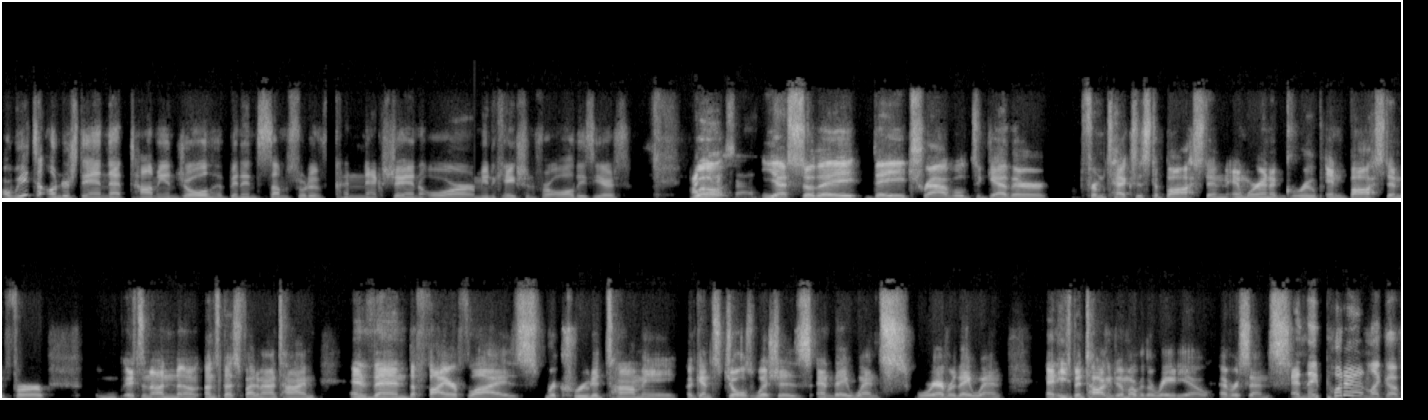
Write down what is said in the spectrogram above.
Are we to understand that Tommy and Joel have been in some sort of connection or communication for all these years? Well, so. Yes, so they they traveled together from Texas to Boston, and we're in a group in Boston for it's an unknown, uh, unspecified amount of time. And then the Fireflies recruited Tommy against Joel's wishes, and they went wherever they went. And he's been talking to him over the radio ever since. And they put in like a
